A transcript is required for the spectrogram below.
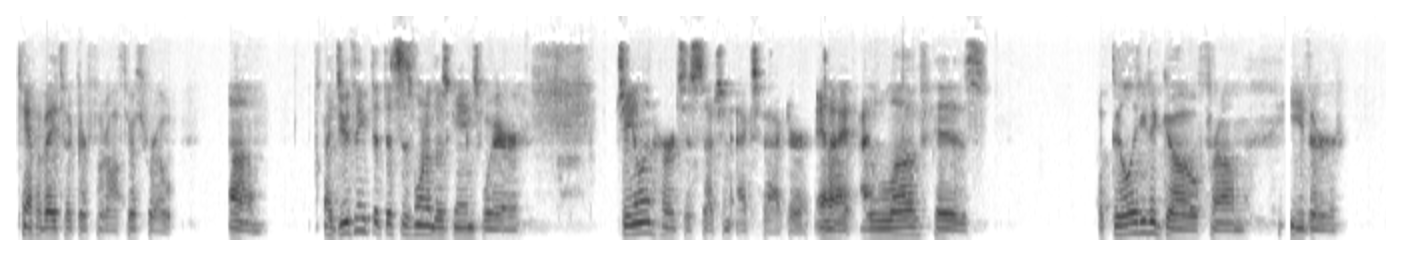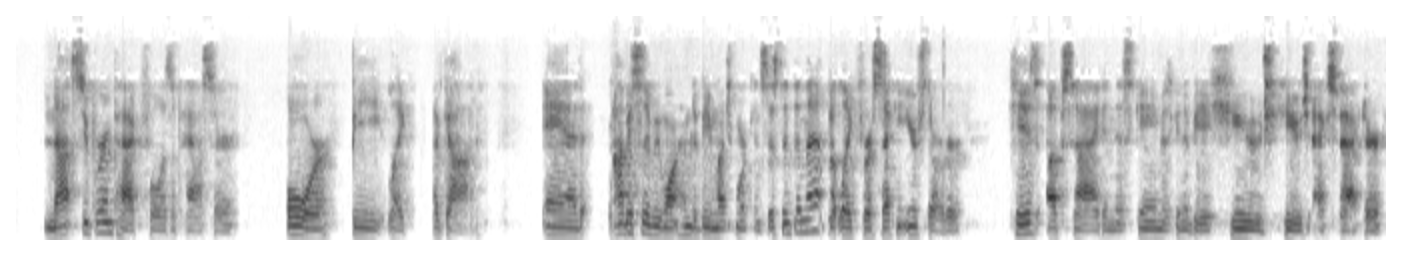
Tampa Bay took their foot off their throat. Um, I do think that this is one of those games where Jalen Hurts is such an X factor, and I, I love his ability to go from either not super impactful as a passer or be like a god. And obviously, we want him to be much more consistent than that, but like for a second year starter, his upside in this game is going to be a huge, huge X factor.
